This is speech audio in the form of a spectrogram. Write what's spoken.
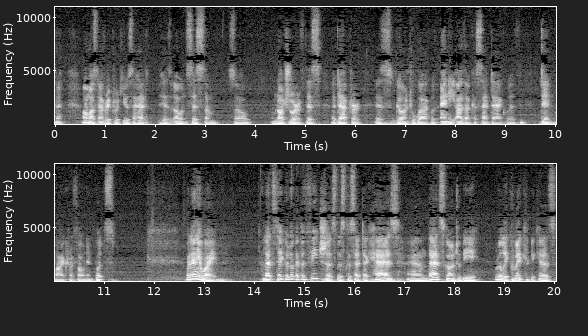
almost every producer had his own system, so I'm not sure if this adapter is going to work with any other cassette deck with DIN microphone inputs. But anyway, let's take a look at the features this cassette deck has, and that's going to be really quick because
